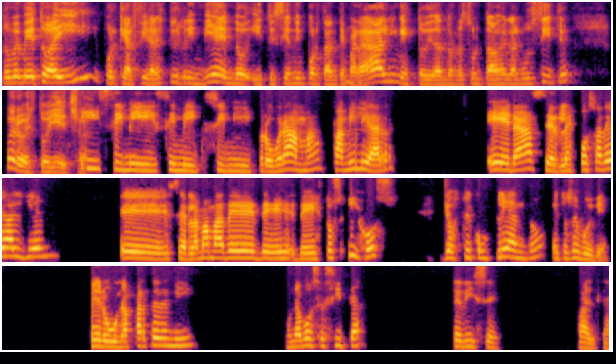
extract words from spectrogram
no me meto ahí porque al final estoy rindiendo y estoy siendo importante Mm. para alguien, estoy dando resultados en algún sitio. Bueno, estoy hecha. Y si mi, si mi, si mi programa familiar era ser la esposa de alguien, eh, ser la mamá de, de, de estos hijos, yo estoy cumpliendo, entonces muy bien. Pero una parte de mí, una vocecita, te dice, falta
